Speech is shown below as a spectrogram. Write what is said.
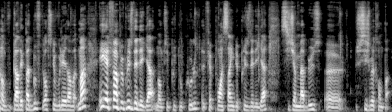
donc vous perdez pas de bouffe lorsque vous l'avez dans votre main. Et elle fait un peu plus de dégâts, donc c'est plutôt cool. Elle fait 0.5 de plus de dégâts, si je m'abuse, euh, si je me trompe pas.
